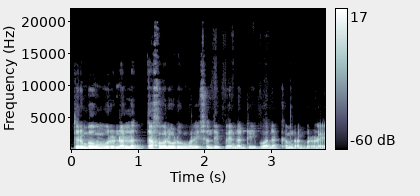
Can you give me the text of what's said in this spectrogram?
திரும்பவும் ஒரு நல்ல தகவலோடு உங்களை சந்திப்பேன். நன்றி வணக்கம் நண்பர்களே.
